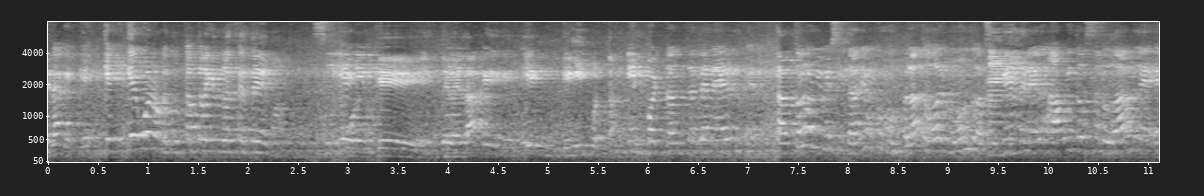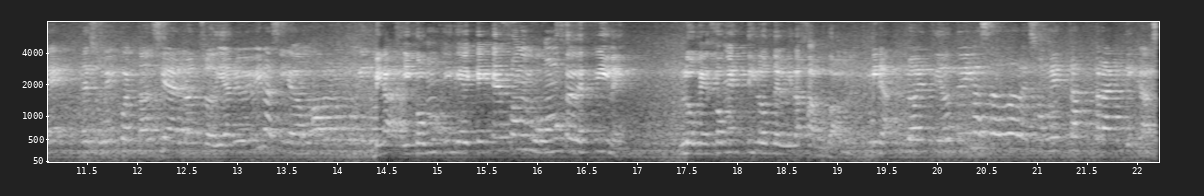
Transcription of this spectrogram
Mira, que, que, que- qué bueno que tú estás trayendo ese tema. Sí, porque de verdad que es bien, bien importante. importante tener, eh, tanto los universitarios como para todo el mundo, así que tener hábitos saludables es de suma importancia en nuestro diario vivir, así que vamos a hablar un poquito Mira, ¿y, cómo, y qué, qué- qué son, cómo se define lo que son estilos de vida saludables? Mira, los estilos de vida saludables son estas prácticas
